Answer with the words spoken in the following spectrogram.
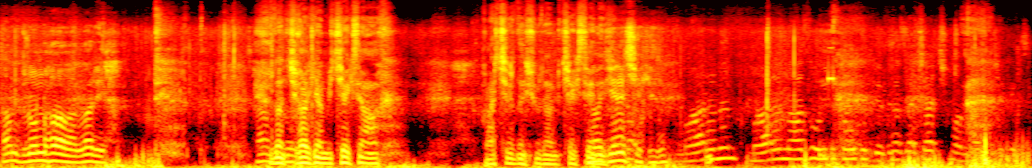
Tam drone hava var, ya. Şuradan çıkarken bir çeksen bak. Kaçırdın şuradan bir Ya çekseydin. gene çekelim. Mağaranın, mağaranın ağzı uydu kaydediyor. Biraz aşağı çıkmam lazım çekersin.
